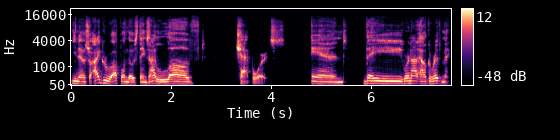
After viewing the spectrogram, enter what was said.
you know, so I grew up on those things. I loved chat boards and they were not algorithmic.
